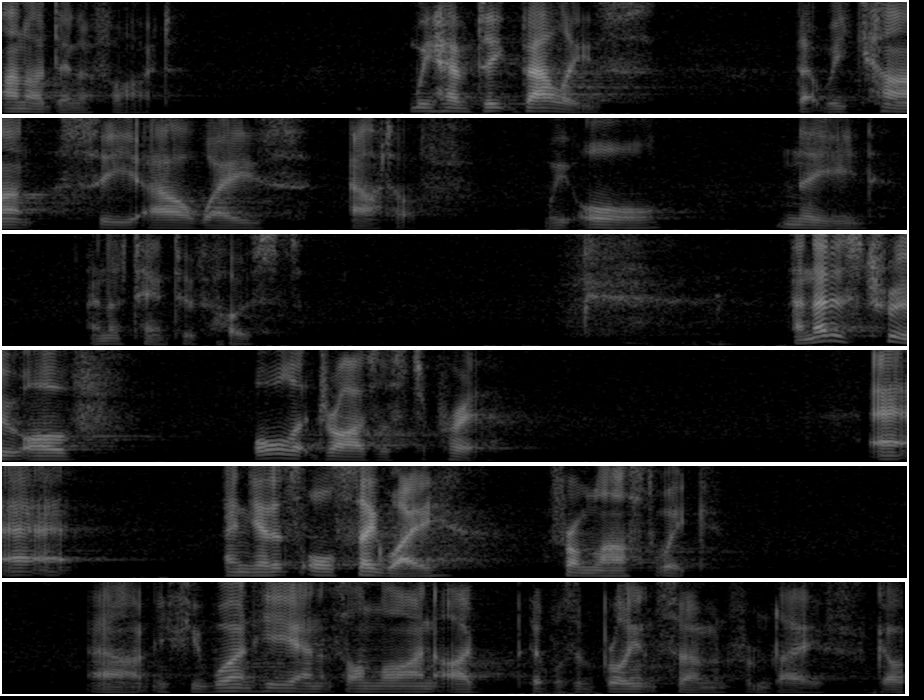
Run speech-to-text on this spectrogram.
unidentified. We have deep valleys that we can't see our ways out of. We all need an attentive host. And that is true of all that drives us to prayer. And yet it's all segue from last week. Uh, if you weren't here and it's online, I, it was a brilliant sermon from Dave. Go,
